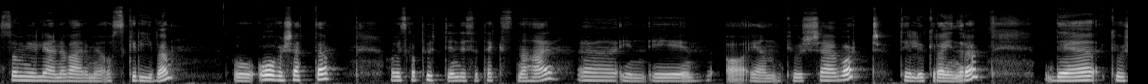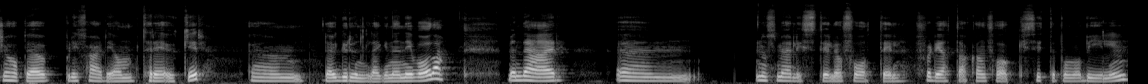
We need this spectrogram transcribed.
som vil gjerne være med å skrive og oversette. Og vi skal putte inn disse tekstene her uh, inn i A1-kurset vårt til ukrainere. Det kurset håper jeg blir ferdig om tre uker. Det er grunnleggende nivå, da. Men det er noe som jeg har lyst til å få til, fordi at da kan folk sitte på mobilen.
